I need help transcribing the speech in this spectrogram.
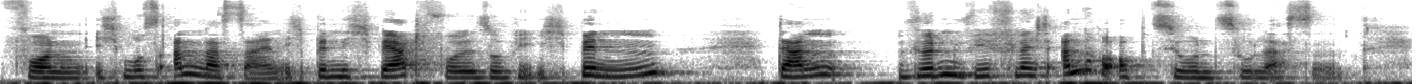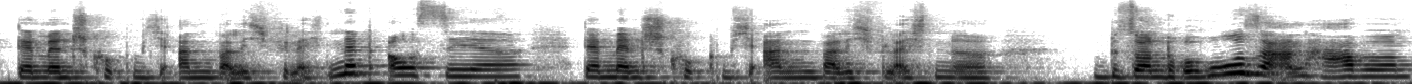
von ich muss anders sein, ich bin nicht wertvoll, so wie ich bin, dann würden wir vielleicht andere Optionen zulassen. Der Mensch guckt mich an, weil ich vielleicht nett aussehe. Der Mensch guckt mich an, weil ich vielleicht eine besondere Hose anhabe.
